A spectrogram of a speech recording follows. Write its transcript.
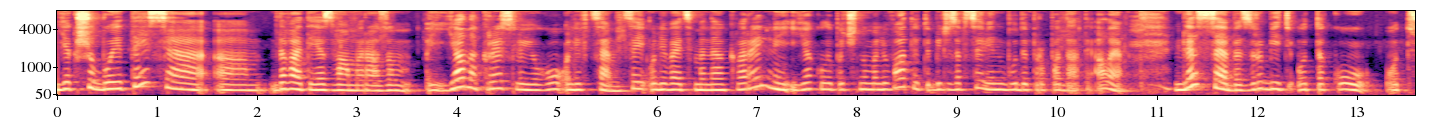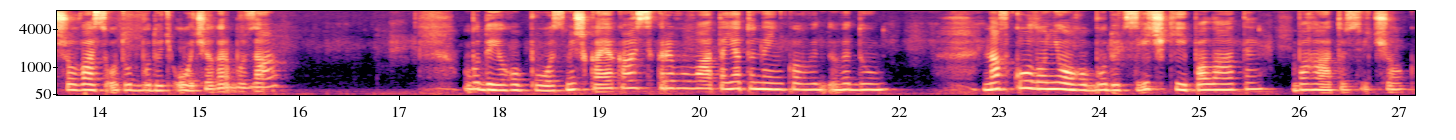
якщо боїтеся, давайте я з вами разом. Я накреслю його олівцем. Цей олівець в мене акварельний, і я коли почну малювати, то більш за все він буде пропадати. Але для себе зробіть от таку, от що у вас отут будуть очі гарбуза. Буде його посмішка якась кривувата, я тоненько веду. Навколо нього будуть свічки палати, багато свічок.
